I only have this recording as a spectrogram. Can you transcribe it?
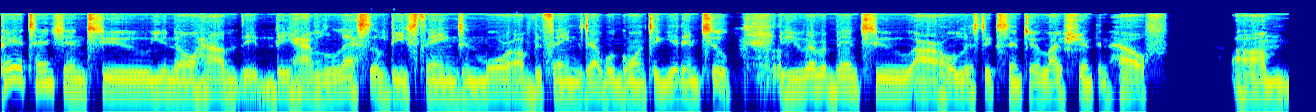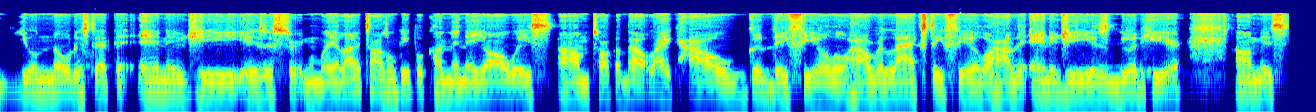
Pay attention to, you know, how they, they have less of these things and more of the things that we're going to get into. If you've ever been to our holistic center, Life, Strength, and Health, um, you'll notice that the energy is a certain way. A lot of times when people come in, they always um, talk about like how good they feel or how relaxed they feel or how the energy is good here. Um, it's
